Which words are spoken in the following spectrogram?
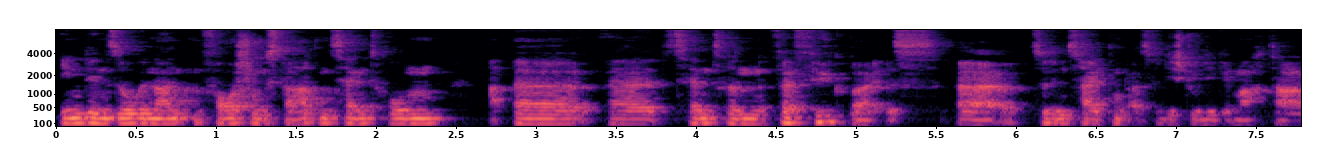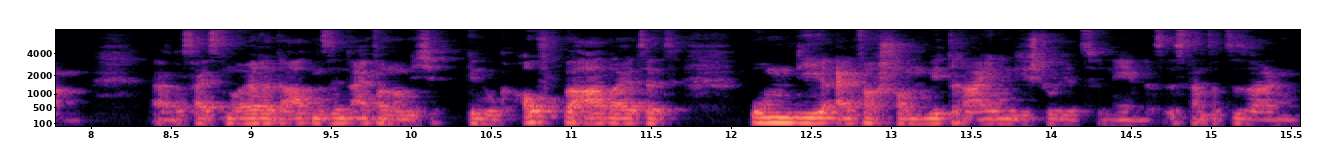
in den sogenannten Forschungsdatenzentren äh, äh, Zentren verfügbar ist äh, zu dem Zeitpunkt, als wir die Studie gemacht haben. Äh, das heißt, neuere Daten sind einfach noch nicht genug aufbearbeitet, um die einfach schon mit rein in die Studie zu nehmen. Das ist dann sozusagen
